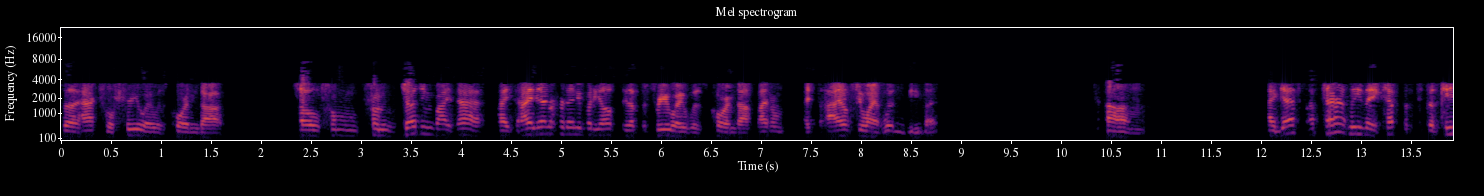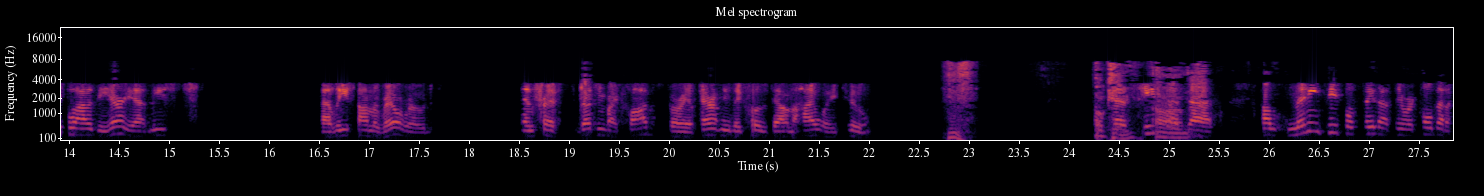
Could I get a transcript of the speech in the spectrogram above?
the actual freeway was cordoned off. So from from judging by that, I I never heard anybody else say that the freeway was cordoned off. I don't I, I don't see why it wouldn't be, but um, I guess apparently they kept the, the people out of the area at least at least on the railroad. And for judging by Claude's story, apparently they closed down the highway too. Okay. Because he said um, that uh, many people say that they were told that a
